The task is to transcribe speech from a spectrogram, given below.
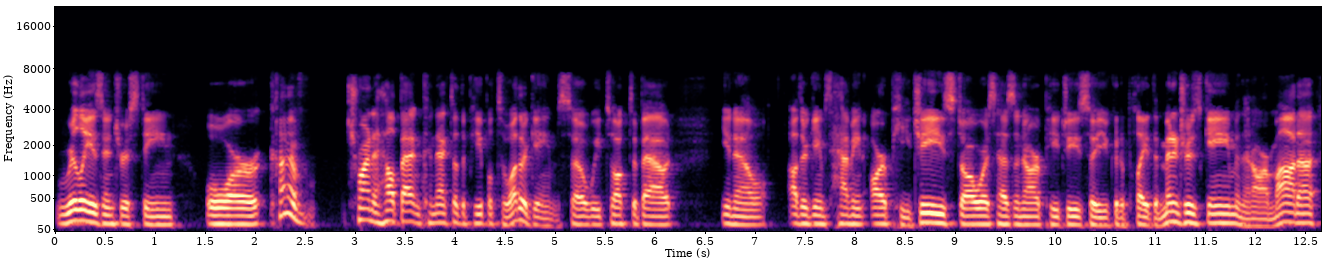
really is interesting or kind of trying to help out and connect other people to other games. So we talked about, you know, other games having RPGs. Star Wars has an RPG, so you could have played the miniatures game and then Armada.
